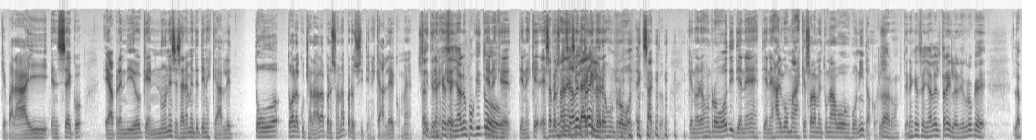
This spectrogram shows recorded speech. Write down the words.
que parar ahí en seco, he aprendido que no necesariamente tienes que darle todo, toda la cucharada a la persona, pero sí tienes que darle de comer. sí, tienes, que, enseñarle un poquito. Tienes que, tienes que esa persona necesita que no eres un robot, exacto. que no eres un robot y tienes, tienes algo más que solamente una voz bonita, pues. Claro, tienes que enseñarle el trailer. Yo creo que la,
